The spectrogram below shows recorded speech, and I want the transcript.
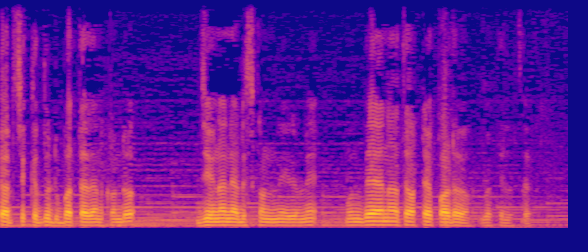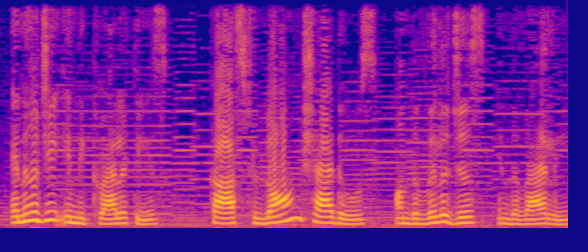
ಖರ್ಚಕ್ಕೆ ದುಡ್ಡು ಬರ್ತದೆ ಅನ್ಕೊಂಡು ಜೀವನ ನಡೆಸ್ಕೊಂಡಿವ್ನಿ. ಮುಂದೆ ಏನೋ ಹೊಟ್ಟೆ ಪಾಡು ಗೊತ್ತಿಲ್ಲ sir. Energy inequalities cast long shadows on the villages in the valley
